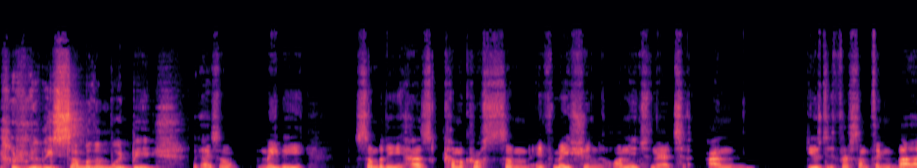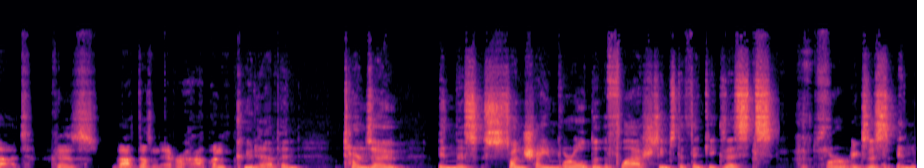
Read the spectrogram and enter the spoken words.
really, some of them would be. Okay, so maybe somebody has come across some information on the internet and used it for something bad, because that doesn't ever happen. Could happen. Turns out, in this sunshine world that the Flash seems to think exists, or exists in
